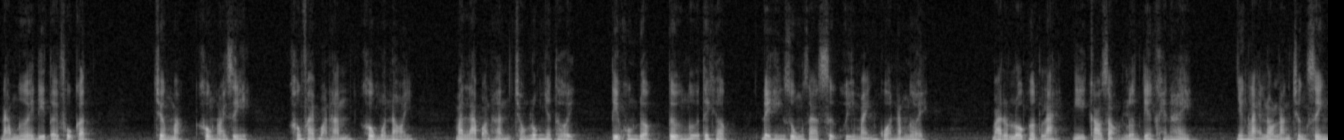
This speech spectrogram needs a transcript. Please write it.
đám người đi tới phụ cận. Trương mặt không nói gì, Không phải bọn hắn không muốn nói, Mà là bọn hắn trong lúc nhất thời Tìm không được từ ngữ thích hợp Để hình dung ra sự uy mãnh của 5 người. Ba đồ lỗ ngược lại Nghĩ cao giọng lớn tiếng khen hay, Nhưng lại lo lắng trường sinh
